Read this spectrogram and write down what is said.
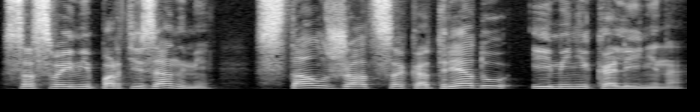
со своими партизанами стал сжаться к отряду имени Калинина.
